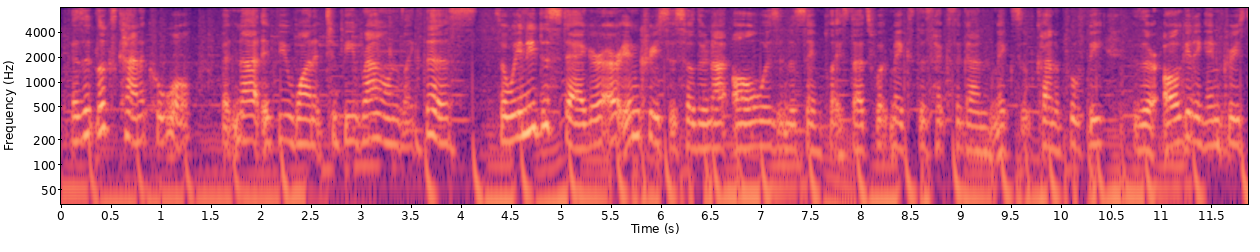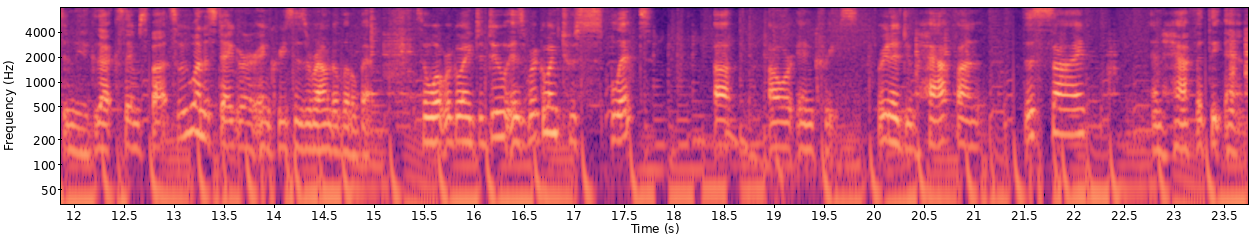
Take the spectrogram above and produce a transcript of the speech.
Because it looks kind of cool, but not if you want it to be round like this. So we need to stagger our increases so they're not always in the same place. That's what makes this hexagon, makes it kind of poofy. Because they're all getting increased in the exact same spot. So we want to stagger our increases around a little bit. So what we're going to do is we're going to split up our increase. We're going to do half on this side and half at the end.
